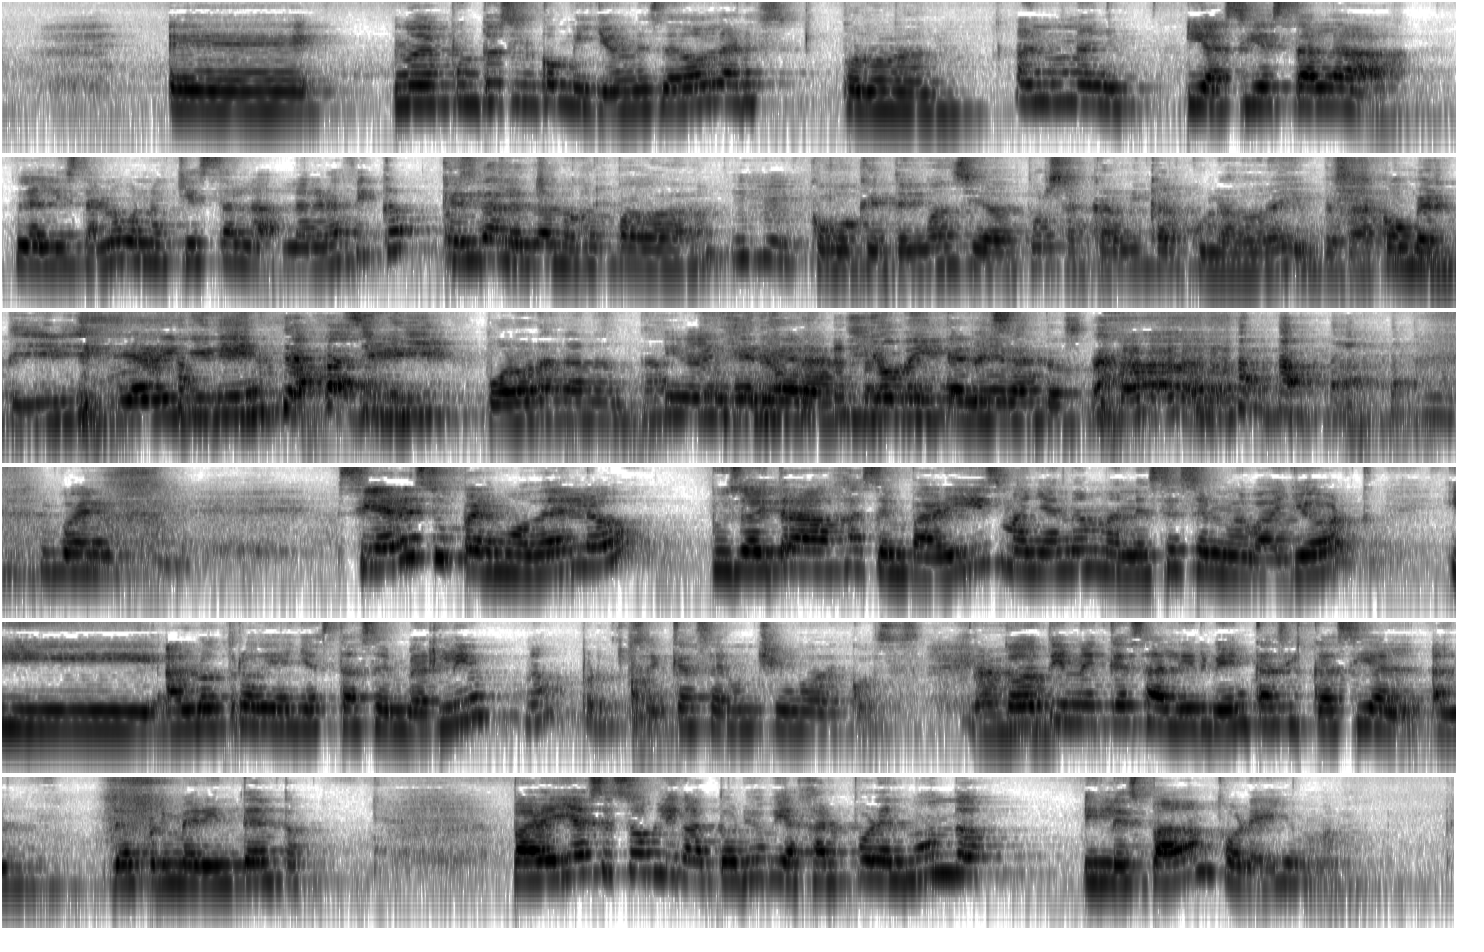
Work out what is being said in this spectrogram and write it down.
eh, 9.5 millones de dólares Por un año. en un año. Y así está la, la lista, ¿no? Bueno, aquí está la, la gráfica. Kendall es la mejor pagada, ¿no? Como que tengo ansiedad por sacar mi calculadora y empezar a convertir y, Y a dividir. a dividir. Por hora ganan tanto. Ingeniera. Y yo 20 Ingeniera. pesitos. Bueno, si eres supermodelo, pues hoy trabajas en París, mañana amaneces en Nueva York y al otro día ya estás en Berlín, ¿no? Porque pues hay que hacer un chingo de cosas. Ajá. Todo tiene que salir bien casi casi al, al del primer intento. Para ellas es obligatorio viajar por el mundo y les pagan por ello, man.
